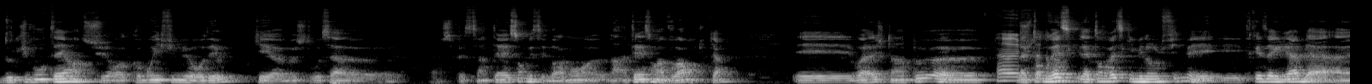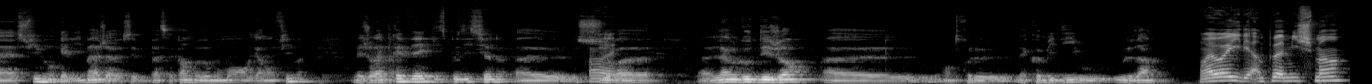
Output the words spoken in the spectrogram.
documentaire sur comment il filme le rodéo, qui est, euh, moi je trouve ça, euh, je sais pas si c'est intéressant, mais c'est vraiment euh, intéressant à voir en tout cas. Et voilà, j'étais un peu euh, Ah ouais, la tendresse, la tendresse qu'il met dans le film est, est très agréable à, à suivre. Donc à l'image, vous passerez pas un mauvais moment en regardant le film, mais j'aurais préféré qu'il se positionne euh, sur Ah ouais. euh, euh, l'un ou l'autre des genres entre le, la comédie ou, ou le drame. Ouais, ouais, il est un peu à mi-chemin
